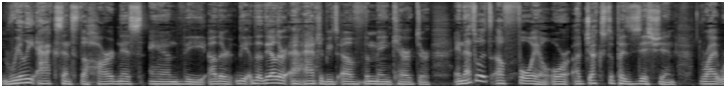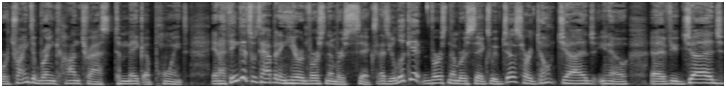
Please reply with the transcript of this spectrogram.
really accents the hardness and the other the, the, the, other attributes of the main character. And that's what's a foil or a juxtaposition right? We're trying to bring contrast to make a point. And i think that's what's happening here in verse number six. As you look at verse number six we've just heard don't judge you know. Uh, if you judge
